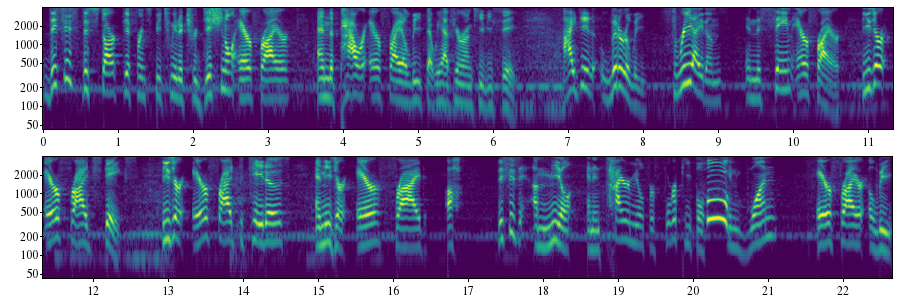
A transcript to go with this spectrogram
this is the stark difference between a traditional air fryer and the Power Air Fry Elite that we have here on QVC. I did literally three items in the same air fryer. These are air fried steaks, these are air fried potatoes, and these are air fried. Oh, this is a meal, an entire meal for four people in one air fryer elite.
